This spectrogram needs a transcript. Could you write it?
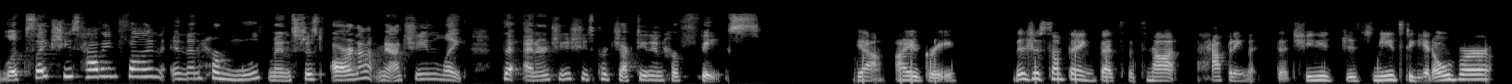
looks like she's having fun. And then her movements just are not matching like the energy she's projecting in her face. Yeah, I agree. There's just something that's that's not happening that that she just needs to get over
